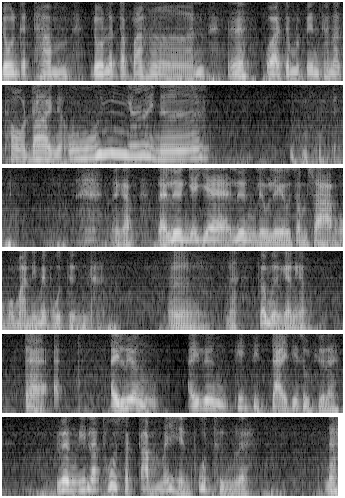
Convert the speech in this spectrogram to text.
โดนกระทำโดนรัฐประหารนะกว่าจะมาเป็นธนาธรได้เนี่ยโอ้ยง่ายนะนะครับ แต่เรื่องแย่ๆเรื่องเร็วๆซ้ำๆของพวกมันนี่ไม่พูดถึงนะฮะเออนะก็เหมือนกันครับ แต่ไอเรื่องไอเรื่องที่ติดใจที่สุดคืออะไรเรื่องนี้ละโทษกรรมไม่เห็นพูดถึงเลย นะ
